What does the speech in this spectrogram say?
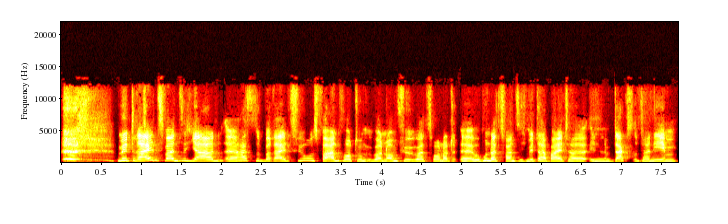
Mit 23 Jahren äh, hast du bereits Führungsverantwortung übernommen für über 200, äh, 120 Mitarbeiter in einem DAX-Unternehmen.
